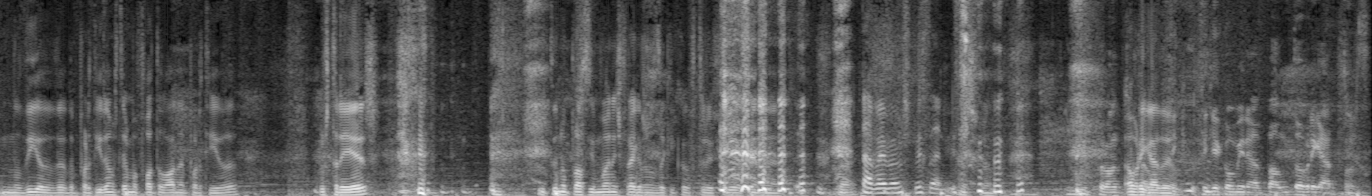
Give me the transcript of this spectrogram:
no dia da, da partida, vamos ter uma foto lá na partida, os três. e tu no próximo ano esfregas-nos aqui com a fotografia. Está tá bem, vamos pensar nisso. Pronto, obrigado. Então, fica, fica, combinado, Paulo. Muito obrigado. Força.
